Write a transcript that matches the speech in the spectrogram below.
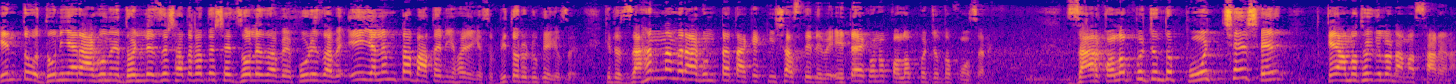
কিন্তু দুনিয়ার আগুনে ধরলে যে সাথে সাথে সে জ্বলে যাবে, পড়ে যাবে, এই এলেমটা বাতেনি হয়ে গেছে, ভিতরে ঢুকে গেছে। কিন্তু জাহান নামের আগুনটা তাকে কি শাস্তি দেবে, এটা এখনও কলব পর্যন্ত পৌঁছে নেই। যার কলব পর্যন্ত পৌঁছছে সে কেয়ামত হয়ে গেল, নামাজ ছাড়ে না।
